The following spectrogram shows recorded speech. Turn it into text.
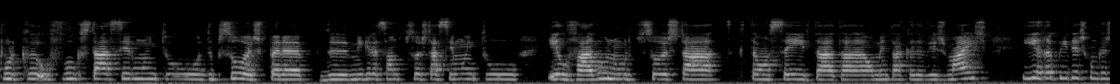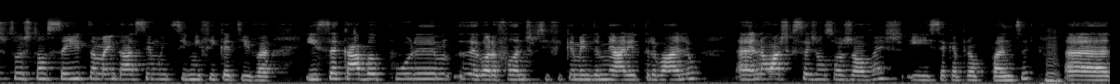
porque o fluxo está a ser muito de pessoas para de migração de pessoas está a ser muito elevado, o número de pessoas está, que estão a sair está, está a aumentar cada vez mais e a rapidez com que as pessoas estão a sair também está a ser muito significativa. Isso acaba por, eh, agora falando especificamente da minha área de trabalho, ah, não acho que sejam só jovens, e isso é que é preocupante. Ah,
